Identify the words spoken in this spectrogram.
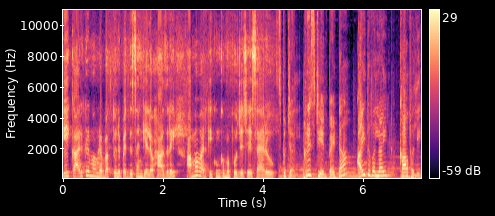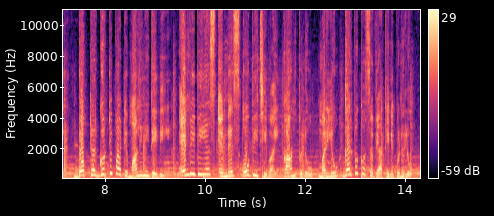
ఈ కార్యక్రమంలో భక్తులు పెద్ద సంఖ్యలో హాజరై అమ్మవారికి కుంకుమ పూజ చేశారు. హాస్పిటల్ క్రిస్టియన్ పేట ఐదవ line Kavali. Doctor Guttipati Malinidevi MBBS MS OBGY కాన్పులు మరియు గర్భకోశ వ్యాధి నిపుణులు.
